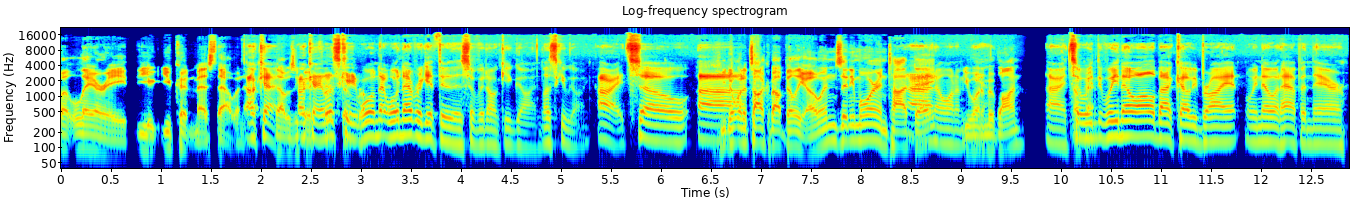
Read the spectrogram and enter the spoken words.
but Larry, you, you couldn't mess that one up. Okay, that was okay. Let's keep. We'll, ne- we'll never get through this if we don't keep going. Let's keep going. All right. So uh, you don't want to talk about Billy Owens anymore and Todd Day. I don't want to. You want to move on? All right, so okay. we, we know all about Kobe Bryant. We know what happened there,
